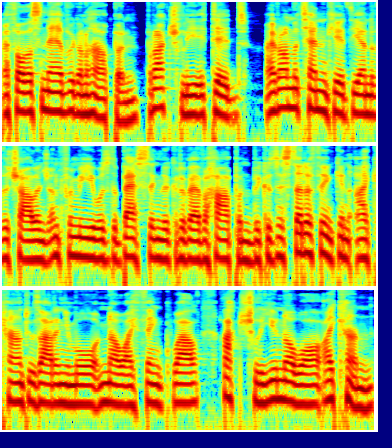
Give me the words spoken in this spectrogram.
I thought that's never going to happen, but actually it did. I ran the 10k at the end of the challenge, and for me, it was the best thing that could have ever happened because instead of thinking I can't do that anymore, now I think, well, actually, you know what, I can.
